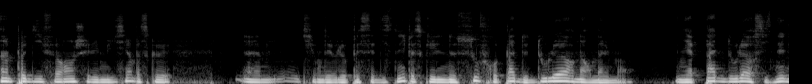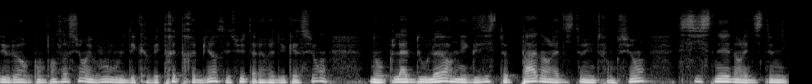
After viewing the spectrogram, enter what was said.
un peu différent chez les musiciens parce que qui ont développé cette dystonie parce qu'ils ne souffrent pas de douleur normalement. Il n'y a pas de douleur, si ce n'est des douleurs de compensation, et vous, vous le décrivez très très bien, c'est suite à la rééducation. Donc la douleur n'existe pas dans la dystonie de fonction, si ce n'est dans les dystonies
